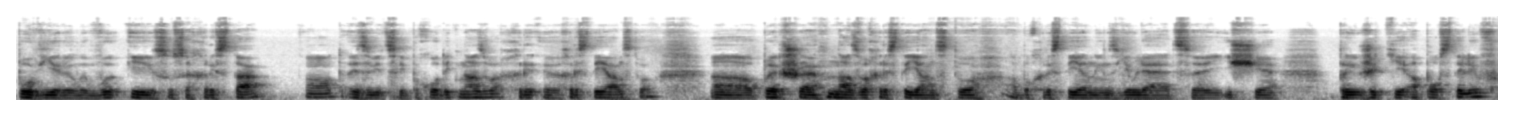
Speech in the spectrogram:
повірили в Ісуса Христа. От звідси походить назва хри- е, християнство. Перша назва християнство або християнин з'являється іще при житті апостолів.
